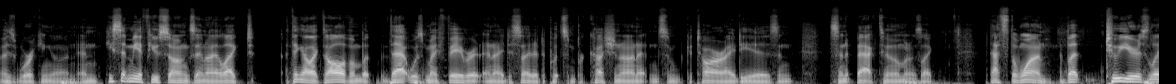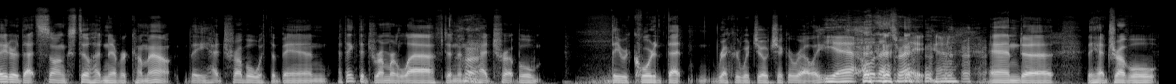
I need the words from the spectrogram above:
is working on. And he sent me a few songs, and I liked. I think I liked all of them, but that was my favorite, and I decided to put some percussion on it and some guitar ideas, and sent it back to him. And I was like, "That's the one." But two years later, that song still had never come out. They had trouble with the band. I think the drummer left, and then they had trouble. They recorded that record with Joe Chiccarelli Yeah. Oh, that's right. Yeah. and uh, they had trouble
